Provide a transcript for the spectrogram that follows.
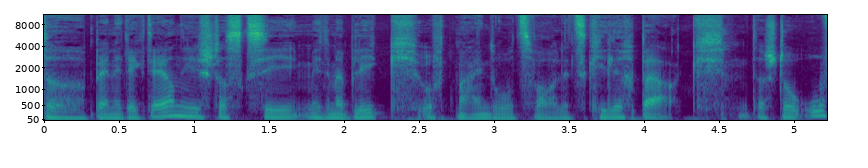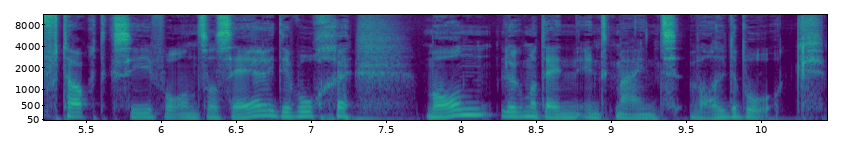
Der Benedikt Erni war das mit einem Blick auf die Gemeinderatswahl in Kilchberg. Das war der Auftakt von unserer Serie die Woche. Morgen schauen wir dann in die Gemeinde Waldenburg.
